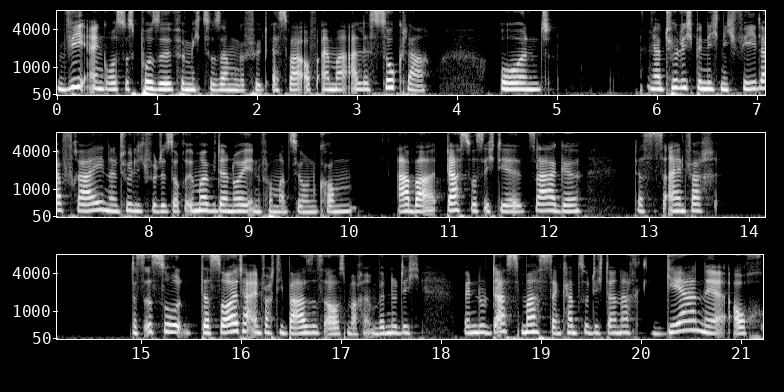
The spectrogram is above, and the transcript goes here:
wie ein großes Puzzle für mich zusammengefügt. Es war auf einmal alles so klar. Und natürlich bin ich nicht fehlerfrei. Natürlich würde es auch immer wieder neue Informationen kommen. Aber das, was ich dir jetzt sage, das ist einfach das ist so, das sollte einfach die Basis ausmachen. Wenn du dich, wenn du das machst, dann kannst du dich danach gerne auch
